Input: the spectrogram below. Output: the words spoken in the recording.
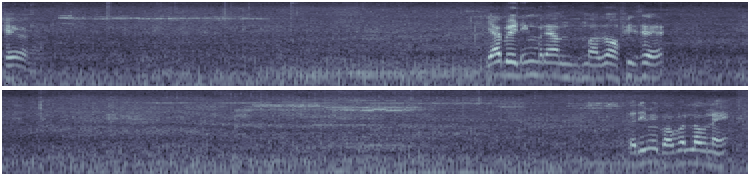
हे बघा. या बिल्डिंगमध्ये आम माझं ऑफिस आहे. तरी मी गॉगल लावून आहे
